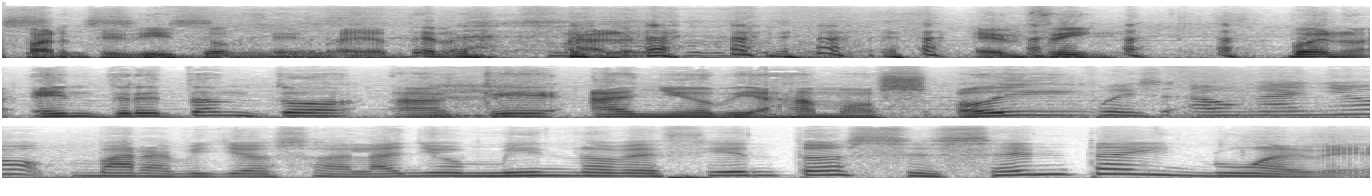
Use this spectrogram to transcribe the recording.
sí, partiditos sí, que vaya tela, ¿vale? en fin bueno entre tanto a qué año viajamos hoy Pues a un año maravilloso, al año 1969.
